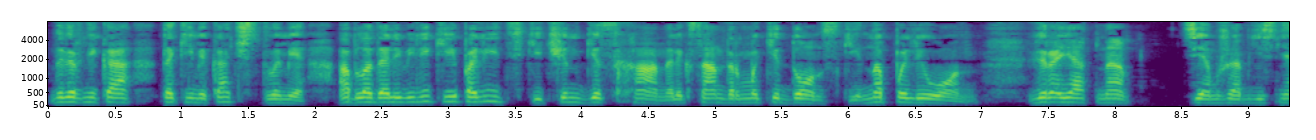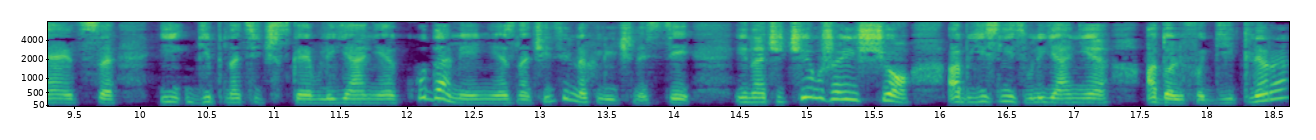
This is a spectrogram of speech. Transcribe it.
Наверняка такими качествами обладали великие политики Чингисхан, Александр Македонский, Наполеон. Вероятно, тем же объясняется и гипнотическое влияние куда менее значительных личностей. Иначе чем же еще объяснить влияние Адольфа Гитлера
